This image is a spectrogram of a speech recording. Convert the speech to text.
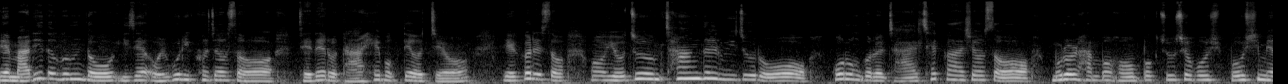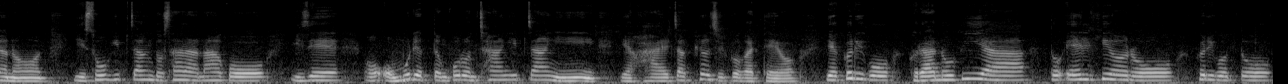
예 마리더금도 이제 얼굴이 커져서 제대로 다 회복되었죠. 예 그래서 어 요즘 창들 위주로 그런 거를 잘 체크하셔서 물을 한번 흠뻑 주셔 보시면은 이 속 입장도 살아나고 이제 어, 오므렸던 그런 창 입장이 예, 활짝 펴질 것 같아요. 예, 그리고 그라노비아 또 엘히어로 그리고 또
